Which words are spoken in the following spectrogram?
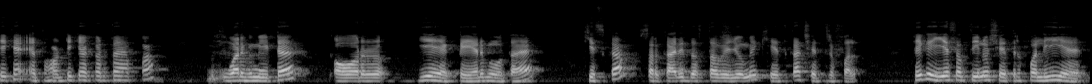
ठीक है? अथॉरिटी क्या करता है आपका? वर्ग मीटर और ये हेक्टेयर में होता है, किसका? सरकारी दस्तावेजों में खेत का क्षेत्रफल। ठीक है, ये सब तीनों क्षेत्रफल ही हैं।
